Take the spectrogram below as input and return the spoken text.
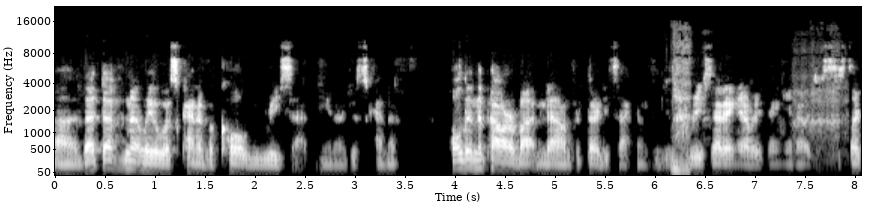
uh, that definitely was kind of a cold reset you know just kind of holding the power button down for 30 seconds and just resetting everything you know just, just like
